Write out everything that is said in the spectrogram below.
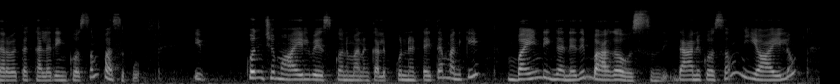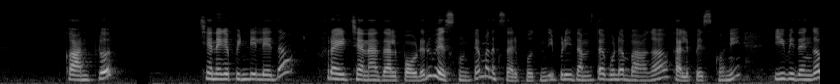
తర్వాత కలరింగ్ కోసం పసుపు. కొంచెం ఆయిల్ వేసుకొని మనం కలుపుకున్నట్టయితే మనకి బైండింగ్ అనేది బాగా వస్తుంది. దానికోసం ఈ ఆయిల్ కార్న్ఫ్లోర్ శనగపిండి లేదా ఫ్రైడ్ చనాదాల పౌడర్ వేసుకుంటే మనకు సరిపోతుంది. ఇప్పుడు ఇదంతా కూడా బాగా కలిపేసుకొని ఈ విధంగా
